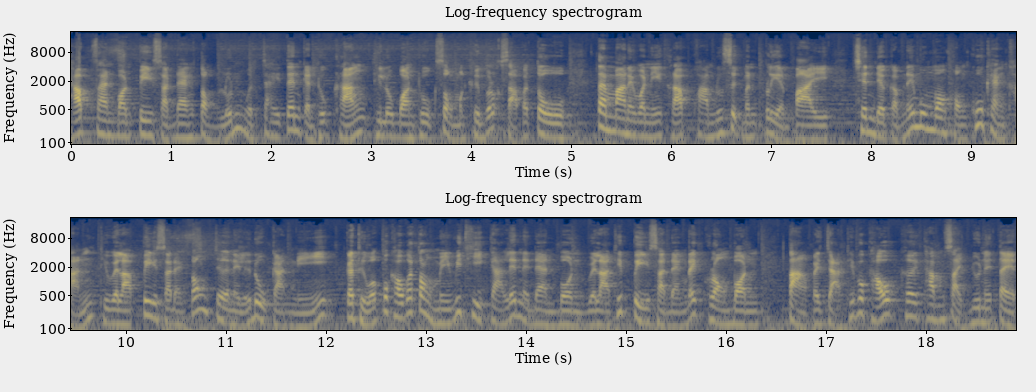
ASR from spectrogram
ครับแฟนบอลปีศาจแดงต้องลุ้นหัวใจเต้นกันทุกครั้งที่ลูกบอลถูกส่งมาคืนผู้รักษาประตู แต่มาในวันนี้ครับความรู้สึกมันเปลี่ยนไป เช่นเดียวกับในมุมมองของคู่แข่งขัน ที่เวลาปีศาจแดงต้องเจอในฤดูกาลนี้ ก็ถือว่าพวกเขาก็ต้องมีวิธีการเล่นในแดนบน เวลาที่ปีศาจแดงได้ครองบอลต่างไปจากที่พวกเขาเคยทำใส่ยูไนเต็ด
